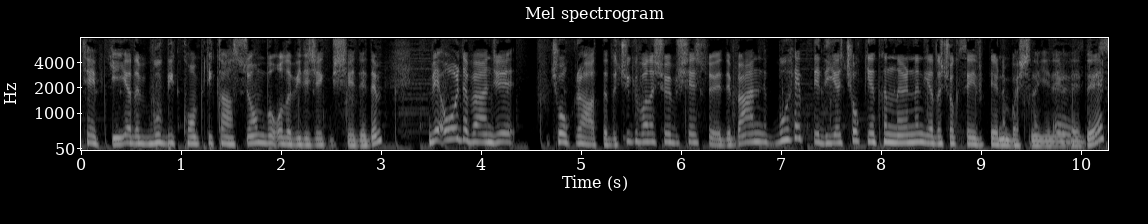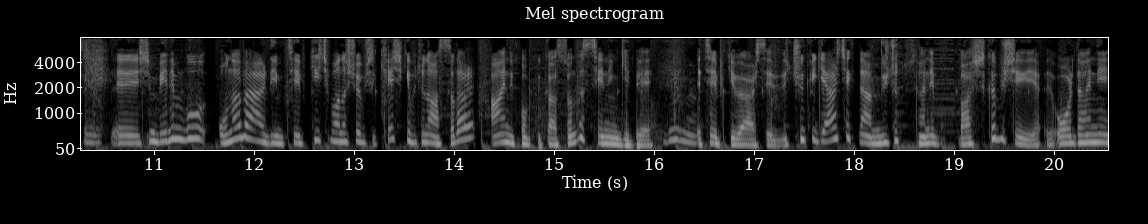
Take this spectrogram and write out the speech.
tepki ya da bu bir komplikasyon bu olabilecek bir şey dedim. Ve orada bence çok rahatladı. Çünkü bana şöyle bir şey söyledi. Ben bu hep dedi ya çok yakınlarının ya da çok sevdiklerinin başına gelir Evet, dedi. kesinlikle. Ee, şimdi benim bu ona verdiğim tepki hiç bana şöyle bir şey. Keşke bütün hastalar aynı komplikasyonda senin gibi e, tepki verseydi. Çünkü gerçekten vücut hani başka bir şey. Orada hani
